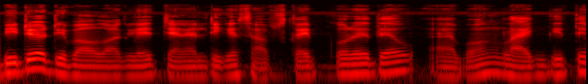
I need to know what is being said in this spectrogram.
ভিডিওটি ভালো লাগলে চ্যানেলটিকে সাবস্ক্রাইব করে দেও এবং লাইক দিতে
